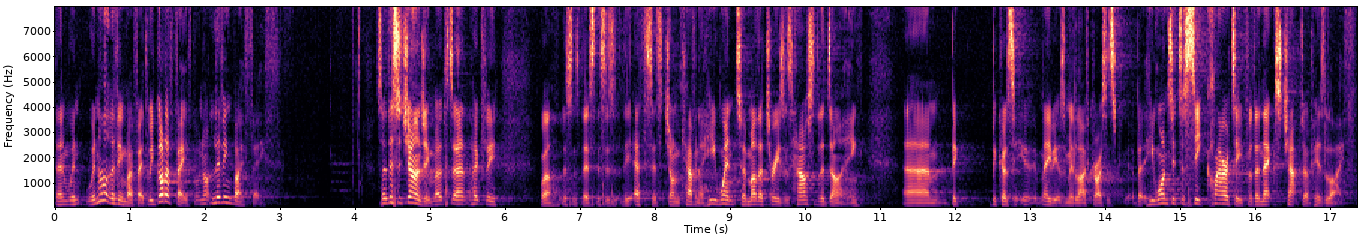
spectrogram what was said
then we're, not living by faith. We've got a faith, but we're not living by faith. So this is challenging, but uh, hopefully well, listen to this. This is the ethicist John Kavanaugh. He went to Mother Teresa's House of the Dying um, because maybe it was a midlife crisis, but he wanted to seek clarity for the next chapter of his life.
